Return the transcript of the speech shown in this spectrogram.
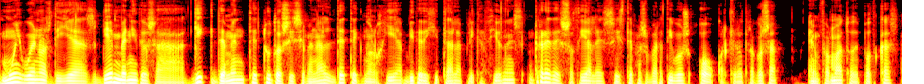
Muy buenos días, bienvenidos a Geek de Mente, tu dosis semanal de tecnología, vida digital, aplicaciones, redes sociales, sistemas operativos o cualquier otra cosa en formato de podcast.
